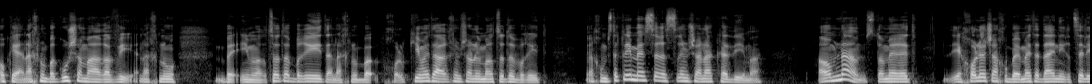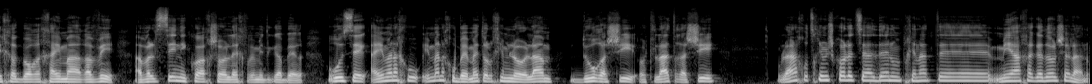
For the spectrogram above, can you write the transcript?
אוקיי, אנחנו בגוש המערבי, אנחנו ב, עם ארצות הברית, אנחנו ב, חולקים את הערכים שלנו עם ארצות הברית, אנחנו מסתכלים 10-20 שנה קדימה. האומנם? זאת אומרת, יכול להיות שאנחנו באמת עדיין נרצה לחיות באורח חיים מערבי, אבל סין היא כוח שהולך ומתגבר. רוסיה, האם אנחנו, אם אנחנו באמת הולכים לעולם דו-ראשי או תלת-ראשי, אולי אנחנו צריכים לשקול את צעדינו מבחינת אה, מי האח הגדול שלנו.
